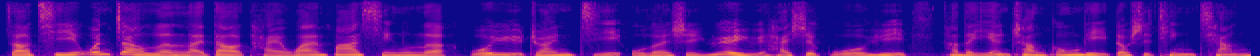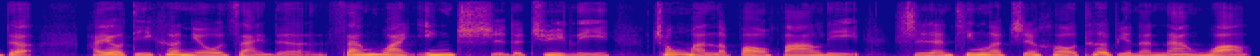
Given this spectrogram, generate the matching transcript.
早期温兆伦来到台湾发行了国语专辑，无论是粤语还是国语，他的演唱功力都是挺强的。还有迪克牛仔的《三万英尺的距离》，充满了爆发力，使人听了之后特别的难忘。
